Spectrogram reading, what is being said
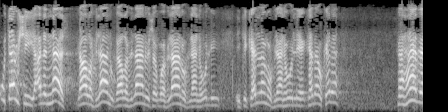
وتمشي على الناس. قال فلان وقال فلان وسوى فلان وفلان هو اللي يتكلم وفلان هو اللي كذا وكذا. فهذا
